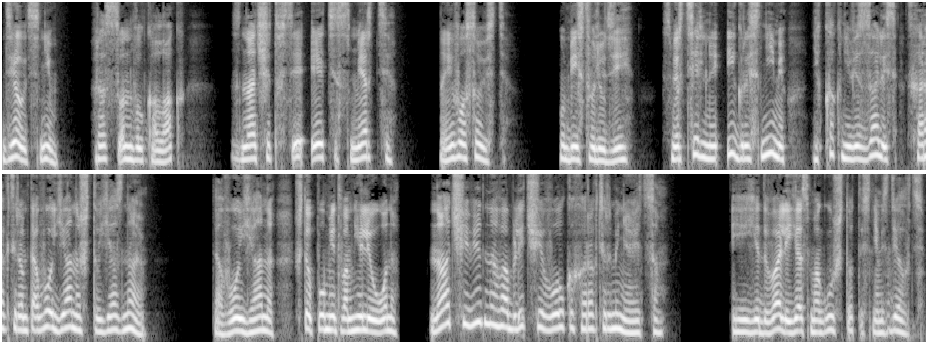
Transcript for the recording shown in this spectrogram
делать с ним? Раз он волколак, значит, все эти смерти на его совести. Убийство людей, смертельные игры с ними никак не вязались с характером того Яна, что я знаю. Того Яна, что помнит во мне Леона, но, очевидно, в обличии волка характер меняется. И едва ли я смогу что-то с ним сделать.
